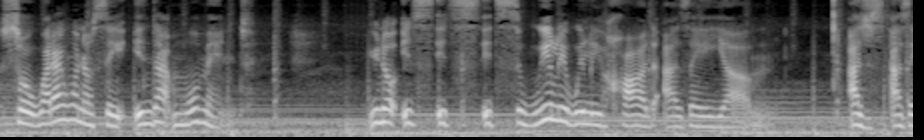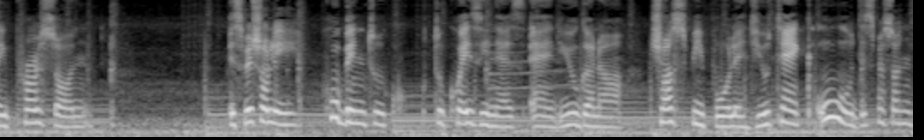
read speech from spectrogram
So what i want to say in that moment you know it's it's it's really really hard as a um, as as a person especially who been to to craziness and you gonna trust people and you think oh this person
